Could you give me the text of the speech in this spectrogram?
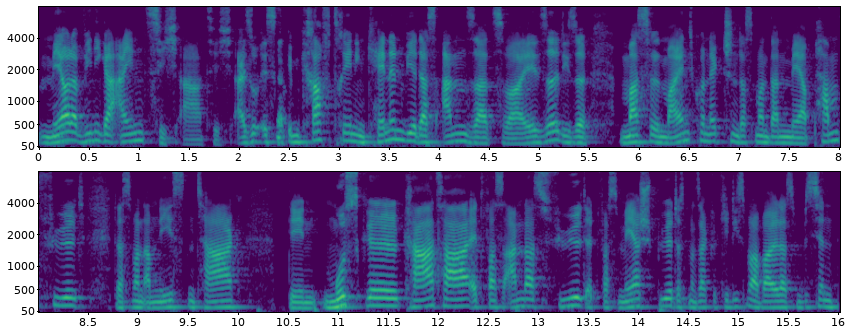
mehr oder weniger einzigartig. Also es, ja. im Krafttraining kennen wir das ansatzweise, diese Muscle-Mind-Connection, dass man dann mehr Pump fühlt, dass man am nächsten Tag den Muskelkater etwas anders fühlt, etwas mehr spürt, dass man sagt, okay, diesmal war das ein bisschen,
